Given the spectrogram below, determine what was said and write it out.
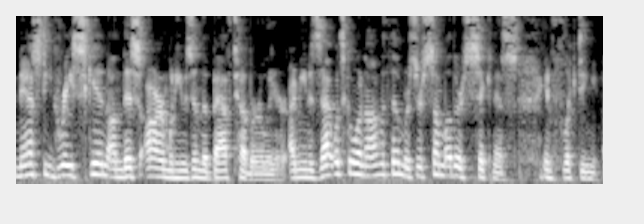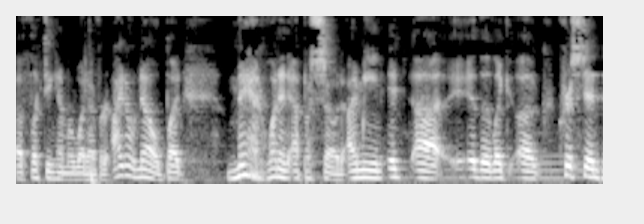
nasty gray skin on this arm when he was in the bathtub earlier. I mean, is that what's going on with him, or is there some other sickness inflicting afflicting him or whatever? I don't know, but man, what an episode. I mean, it, uh, it, the, like, uh, Criston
